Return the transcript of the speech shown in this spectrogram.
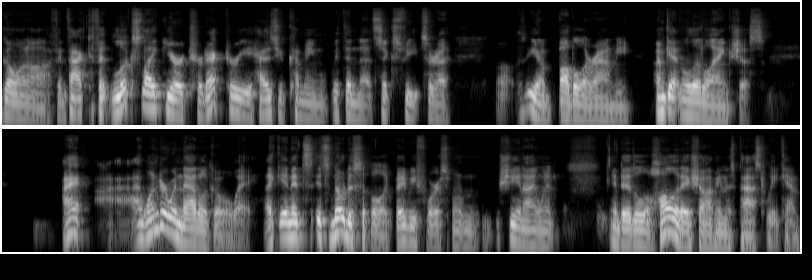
going off. In fact, if it looks like your trajectory has you coming within that six feet sort of, you know, bubble around me, I'm getting a little anxious. I I wonder when that'll go away. Like, and it's it's noticeable. Like Baby Force, when she and I went and did a little holiday shopping this past weekend,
